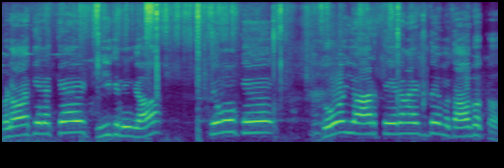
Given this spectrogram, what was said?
ਬਣਾ ਕੇ ਰੱਖਿਆ, ਇਹ ਠੀਕ ਨਹੀਂਗਾ, ਕਿਉਂਕਿ 2013 ਐਕਟ ਦੇ ਮੁਤਾਬਕ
